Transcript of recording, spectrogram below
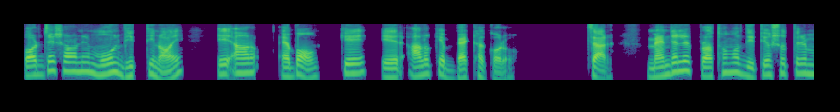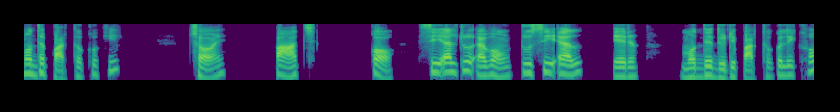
পর্যায় সারণীর মূল ভিত্তি নয়, এ আর এবং কে এর আলোকে ব্যাখ্যা করো। চার, ম্যান্ডেলের প্রথম ও দ্বিতীয় সূত্রের মধ্যে পার্থক্য কি? ছয়, পাঁচ, ক সিএল টু এবং টু সিএল এর মধ্যে দুটি পার্থক্য লিখো।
